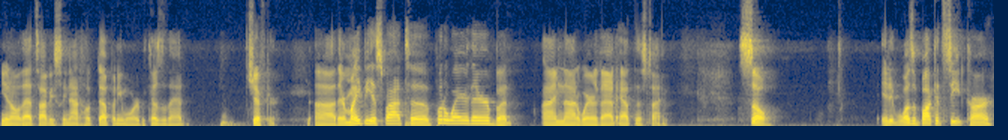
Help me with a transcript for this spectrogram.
You know, that's obviously not hooked up anymore because of that shifter. Uh, there might be a spot to put a wire there, but I'm not aware of that at this time. So, it, it was a bucket seat car.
